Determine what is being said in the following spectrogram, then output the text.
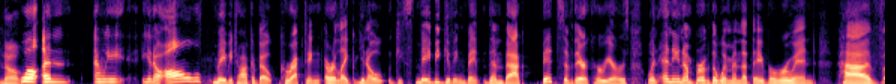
No. Well, and and we, you know, I'll maybe talk about correcting or like, you know, maybe giving ba- them back bits of their careers when any number of the women that they've ruined have,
